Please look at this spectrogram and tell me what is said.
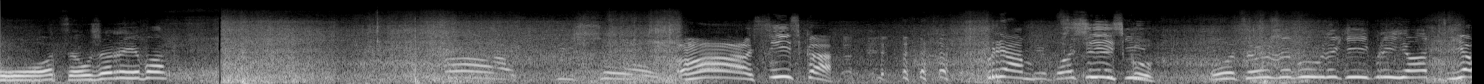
О, це вже риба. Ай, пішов. А, сіська! Прям сіську! О, це вже був такий приятний. Я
